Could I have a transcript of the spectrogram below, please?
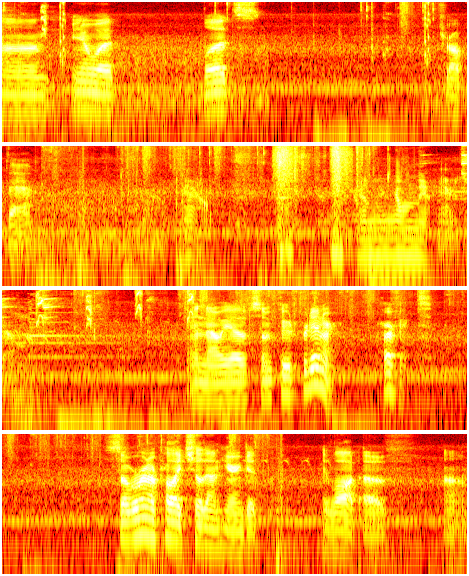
Um, you know what? Let's drop that. There we go. And now we have some food for dinner. Perfect. So we're gonna probably chill down here and get a lot of, um...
